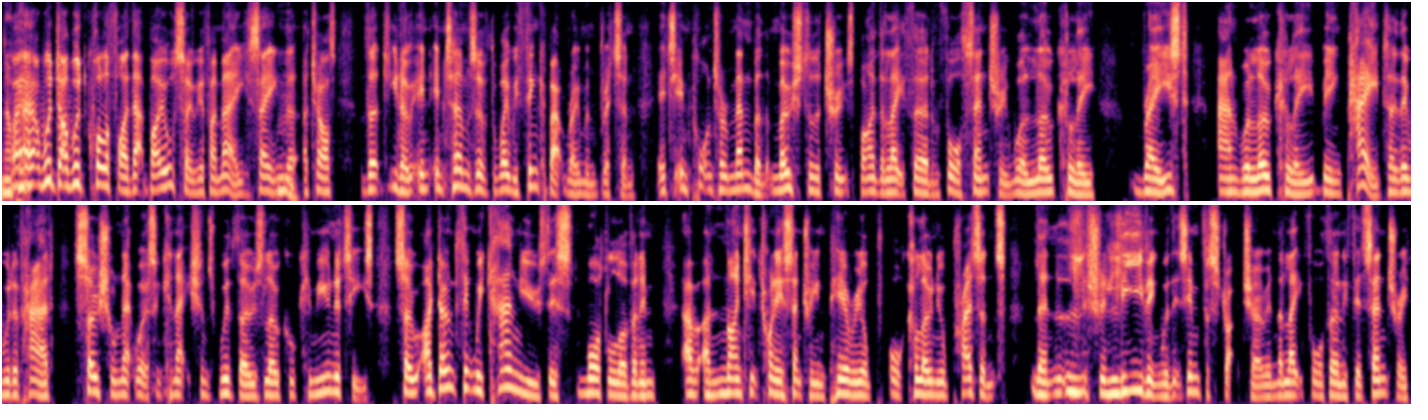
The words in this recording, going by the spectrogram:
Now, I, I would I would qualify that by also, if I may, saying Hmm. that uh, Charles, that you know, in, in terms of the way we think about Roman Britain, it's important to remember that most of the troops by the late third and fourth century were locally raised and were locally being paid. So they would have had social networks and connections with those local communities. So I don't think we can use this model of an a a 19th, 20th century imperial or colonial presence then literally leaving with its infrastructure in the late fourth, early fifth century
